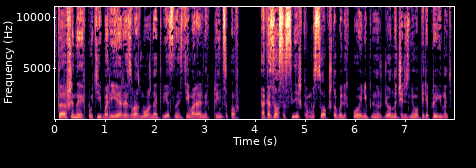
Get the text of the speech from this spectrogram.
Ставший на их пути барьер из возможной ответственности и моральных принципов оказался слишком высок, чтобы легко и непринужденно через него перепрыгнуть.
